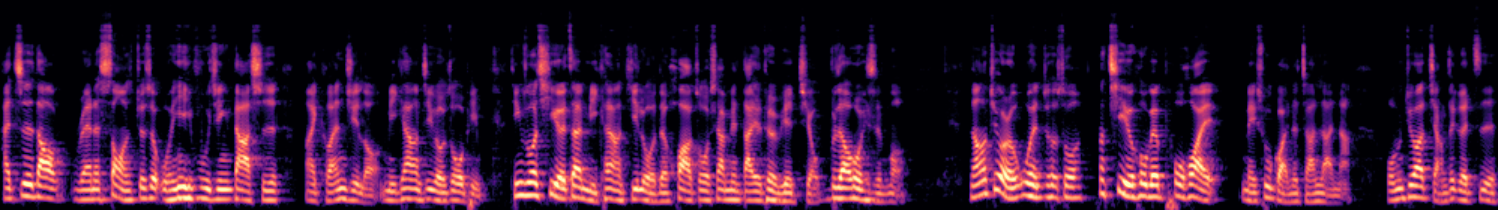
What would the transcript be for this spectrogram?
还知道 Renaissance 就是文艺复兴大师 Michelangelo 米开朗基罗作品。听说企鹅在米开朗基罗的画作下面待的特别久，不知道为什么。然后就有人问，就是说，那企鹅会不会破坏美术馆的展览呢？我们就要讲这个字，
